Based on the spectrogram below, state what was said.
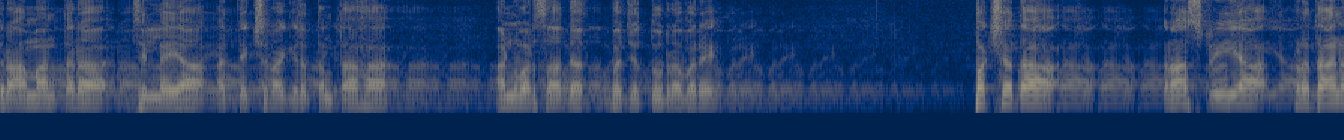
ಗ್ರಾಮಾಂತರ ಜಿಲ್ಲೆಯ ಅಧ್ಯಕ್ಷರಾಗಿರತಂತಹ ಅನ್ವರ್ ಸಾದತ್ ಬಜತೂರ್ ಅವರೇ ಪಕ್ಷದ ರಾಷ್ಟ್ರೀಯ ಪ್ರಧಾನ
